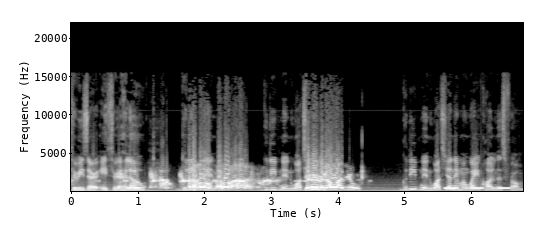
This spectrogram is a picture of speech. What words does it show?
three zero eight three. Hello. Good Hello, evening. hello, hi. Good evening. What's Good evening, how are you? Good evening. What's your name and where are you calling us from?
